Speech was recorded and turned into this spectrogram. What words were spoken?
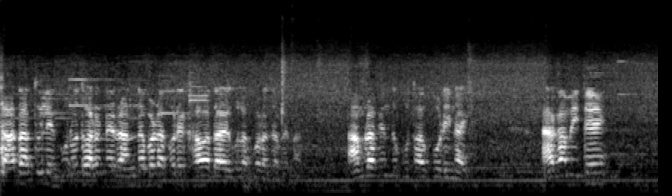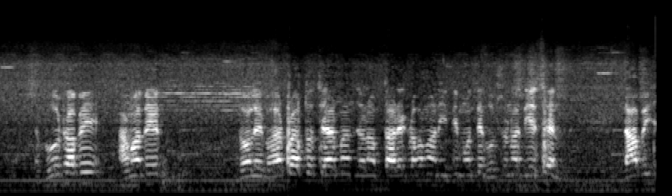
চাঁদা তুলে কোনো ধরনের রান্না বাড়া করে খাওয়া দাওয়া এগুলো করা যাবে না। আমরা কিন্তু কোথাও করি নাই। আগামীতে ভোট হবে। আমাদের দলের ভারপ্রাপ্ত চেয়ারম্যান জনাব তারেক রহমান ইতিমধ্যে ঘোষণা দিয়েছেন, দাবি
